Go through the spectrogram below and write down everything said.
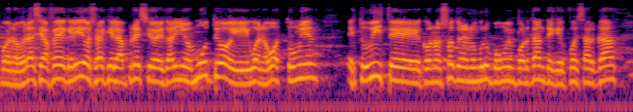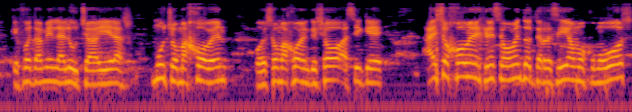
Bueno, gracias Fede querido, sabes que el aprecio el cariño es mutuo y bueno, vos también estuviste con nosotros en un grupo muy importante que fue Sarcá, que fue también la lucha y eras mucho más joven, porque sos más joven que yo, así que a esos jóvenes que en ese momento te recibíamos como vos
